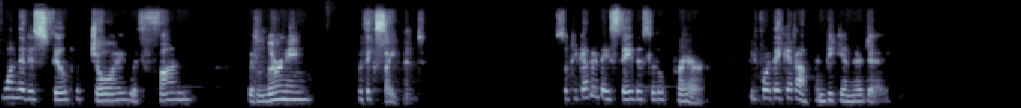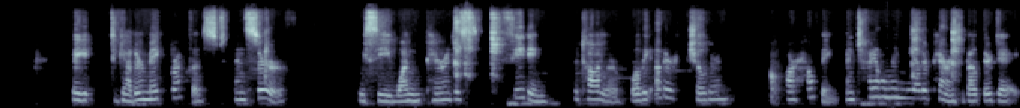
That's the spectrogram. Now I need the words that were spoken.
one that is filled with joy, with fun, with learning, with excitement. So together they say this little prayer before they get up and begin their day. They together make breakfast and serve. We see one parent is feeding the toddler while the other children are helping and telling the other parent about their day,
